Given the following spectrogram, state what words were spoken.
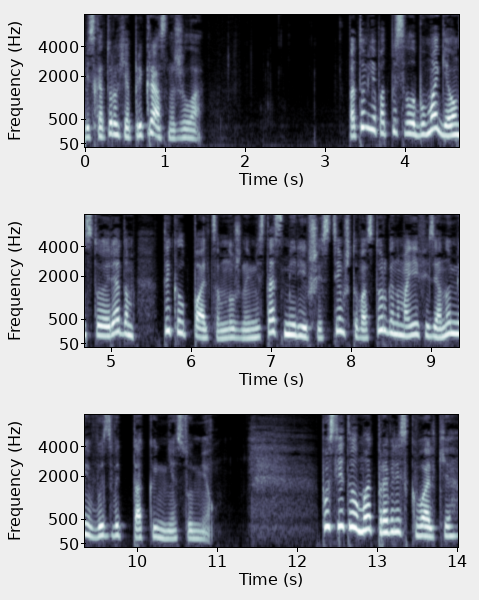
без которых я прекрасно жила. Потом я подписывала бумаги, а он, стоя рядом, тыкал пальцем в нужные места, смирившись с тем, что восторга на моей физиономии вызвать так и не сумел. После этого мы отправились к Вальке.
